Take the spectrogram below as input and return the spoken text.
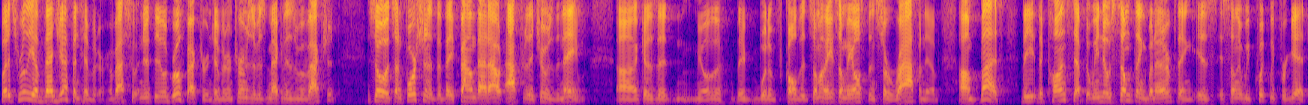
but it's really a VEGF inhibitor, a vascular endothelial growth factor inhibitor in terms of its mechanism of action. So it's unfortunate that they found that out after they chose the name, because uh, you know they would have called it something, something else than sorafenib. Um, but the, the concept that we know something but not everything is, is something we quickly forget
